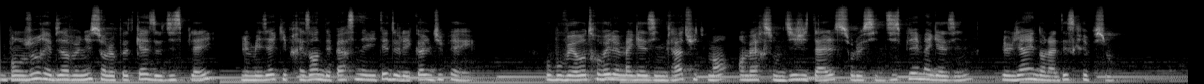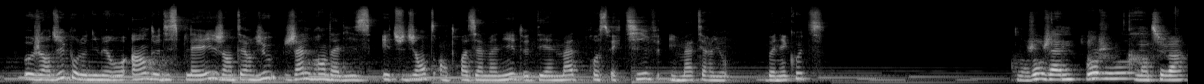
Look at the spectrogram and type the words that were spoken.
Bonjour et bienvenue sur le podcast de Display, le média qui présente des personnalités de l'école du Perret. Vous pouvez retrouver le magazine gratuitement en version digitale sur le site Display Magazine, le lien est dans la description. Aujourd'hui, pour le numéro 1 de Display, j'interview Jeanne Brandalise, étudiante en troisième année de DNMAT Prospective et Matériaux. Bonne écoute Bonjour Jeanne. Bonjour. Comment tu vas?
